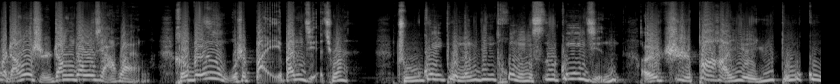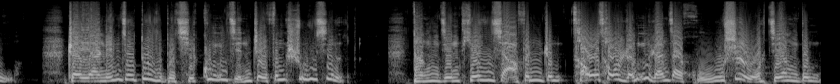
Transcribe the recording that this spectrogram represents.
把长史张昭吓坏了，和文武是百般解劝：主公不能因痛思公瑾而置霸业于不顾，这样您就对不起公瑾这封书信了。当今天下纷争，曹操仍然在虎视我江东，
